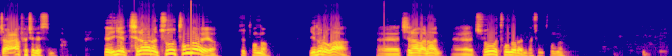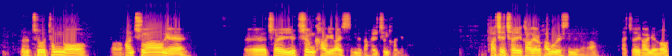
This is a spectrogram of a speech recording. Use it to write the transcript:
쫙 펼쳐져 있습니다. 이게 지나가는 주 통로예요. 주 통로. 이 도로가 예, 지나가는 예, 주 통로입니다 주 통로. 예, 주 통로 어, 한 중앙에 에, 저희 1층 가게가 있습니다. 1층 가게. 다시 저희 가게로 가보겠습니다. 다시 저희 가게로.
